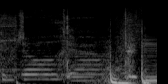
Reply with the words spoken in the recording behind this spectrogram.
Control. Yeah.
